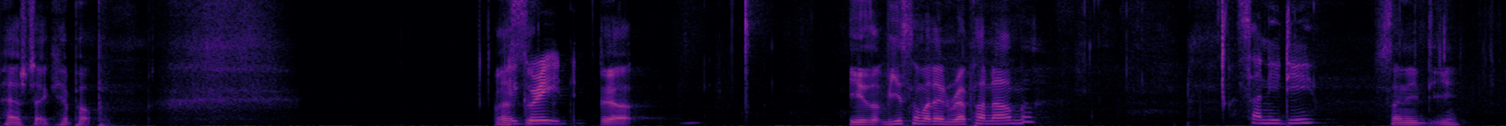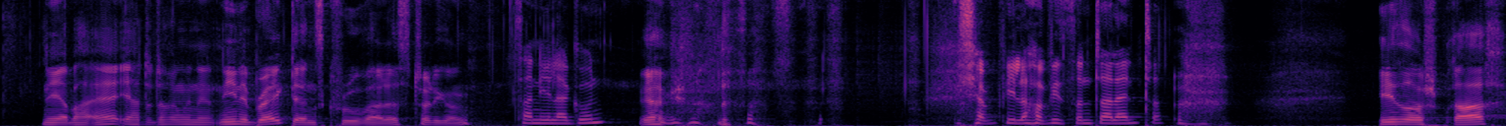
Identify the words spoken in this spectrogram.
Hashtag Hip-Hop. Weißt du- Agreed. Ja. Ihr- Wie ist nochmal dein Rappername? Sunny D. Sunny D. Nee, aber hä, ihr hattet doch irgendwie eine, nee, eine Breakdance-Crew war das, Entschuldigung. Sunny Lagoon. Ja, genau. Das war's. Ich habe viele Hobbys und Talente. Esau sprach,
